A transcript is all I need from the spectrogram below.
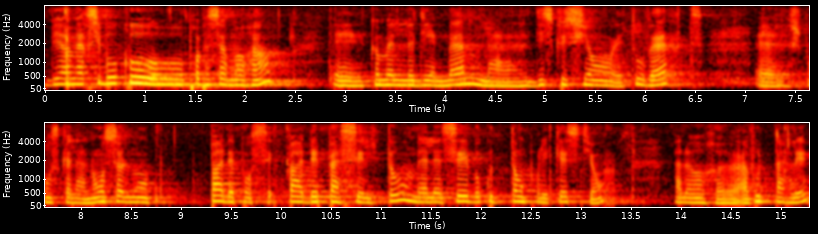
Bien, merci beaucoup au professeur Morin. Et comme elle le dit elle-même, la discussion est ouverte. Je pense qu'elle a non seulement pas dépassé, pas dépassé le temps, mais laissé beaucoup de temps pour les questions. Alors, euh, à vous de parler.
